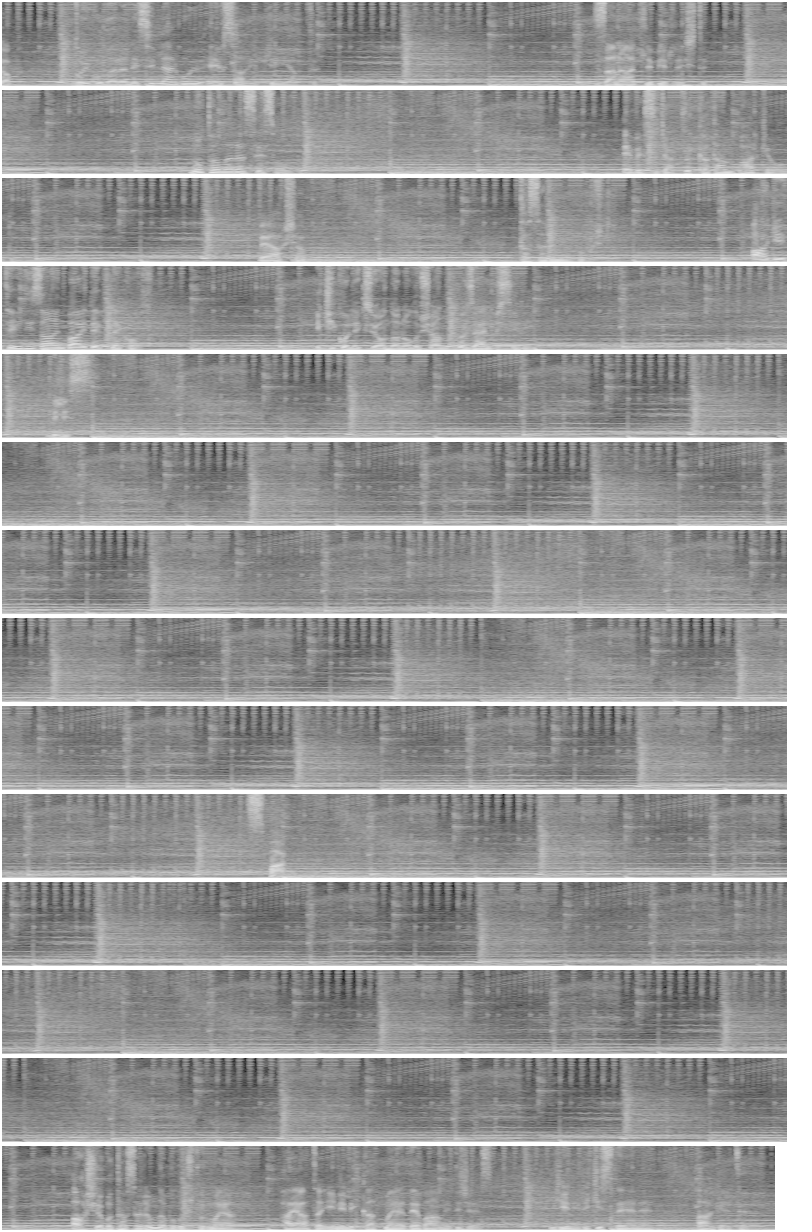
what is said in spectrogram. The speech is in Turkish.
Ahşap, duygulara nesiller boyu ev sahipliği yaptı. Zanaatle birleşti. Notalara ses oldu. Eve sıcaklık katan parke oldu. Ve ahşap tasarımla buluştu. AGT Design by Defne Koz. İki koleksiyondan oluşan özel bir seri. Bilis. Park. Ahşabı tasarımla buluşturmaya, hayata yenilik katmaya devam edeceğiz. Yenilik isteyene AGT.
